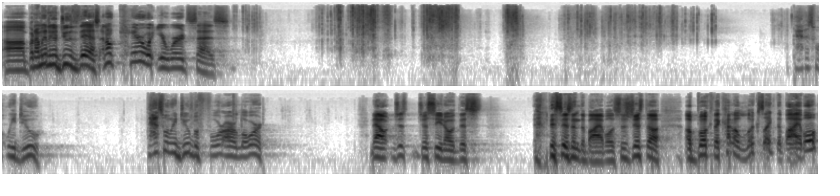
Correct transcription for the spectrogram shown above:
uh, but I'm going to go do this. I don't care what your word says. That is what we do. That's what we do before our Lord. Now, just, just so you know, this this isn't the Bible. This is just a, a book that kind of looks like the Bible.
